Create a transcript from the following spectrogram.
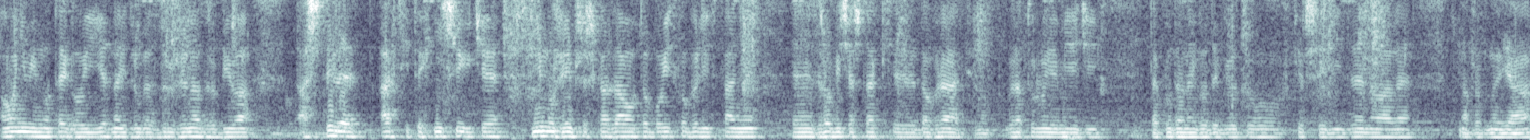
a oni mimo tego i jedna i druga drużyna zrobiła aż tyle akcji technicznych, gdzie mimo, że im przeszkadzało to boisko, byli w stanie y, zrobić aż tak y, dobre akcje. No, gratuluję Miedzi tak udanego debiutu w pierwszej lidze, no ale na pewno ja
